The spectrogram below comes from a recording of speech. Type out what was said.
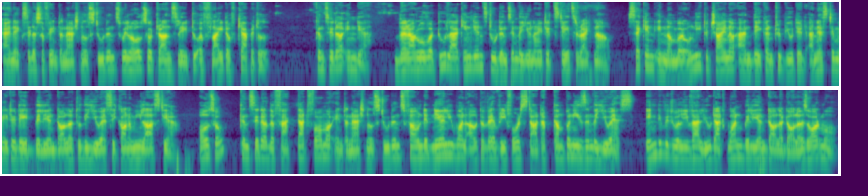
An exodus of international students will also translate to a flight of capital. Consider India. There are over 2 lakh Indian students in the United States right now second in number only to China, and they contributed an estimated $8 billion to the US economy last year. Also, consider the fact that former international students founded nearly one out of every four startup companies in the US, individually valued at $1 billion or more.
